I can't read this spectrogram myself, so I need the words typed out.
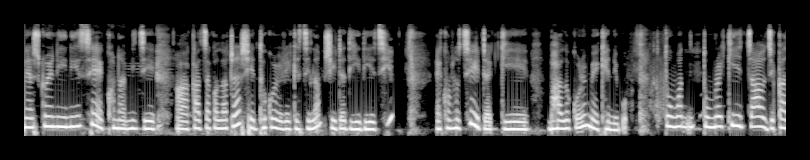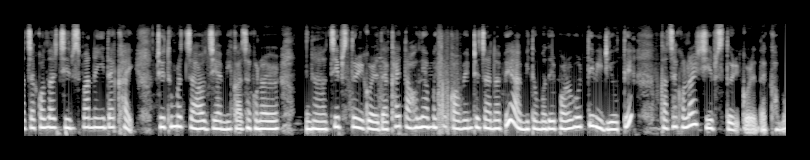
ম্যাশ করে নিয়ে নিয়েছে। এখন আমি যে কাঁচা কলাটা সেদ্ধ করে রেখেছিলাম সেটা দিয়ে দিয়েছি। এখন হচ্ছে এটাকে ভালো করে মেখে নেব। তোমার, তোমরা কি চাও যে কাঁচা কলার চিপস বানিয়ে দেখাই? যদি তোমরা চাও যে আমি কাঁচা কলার চিপস তৈরি করে দেখাই, তাহলে আমাকে কমেন্টে জানাবে, আমি তোমাদের পরবর্তী ভিডিওতে কাঁচা কলার চিপস তৈরি করে দেখাবো।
